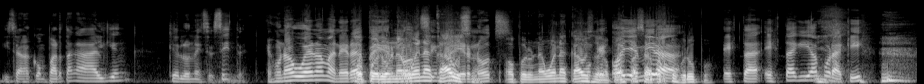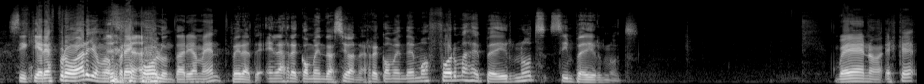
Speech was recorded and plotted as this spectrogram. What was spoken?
y se la compartan a alguien que lo necesite. Es una buena manera de O por pedir una nudes buena sin pedir causa. O por una buena causa. que, Lo puedes Oye, pasar mira, por tu grupo. Esta, esta guía por aquí, si quieres probar, yo me ofrezco voluntariamente. Espérate, en las recomendaciones, recomendemos formas de pedir nudes sin pedir nudes. Bueno, es que,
